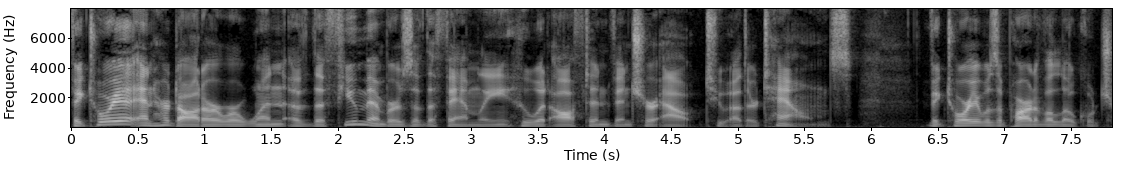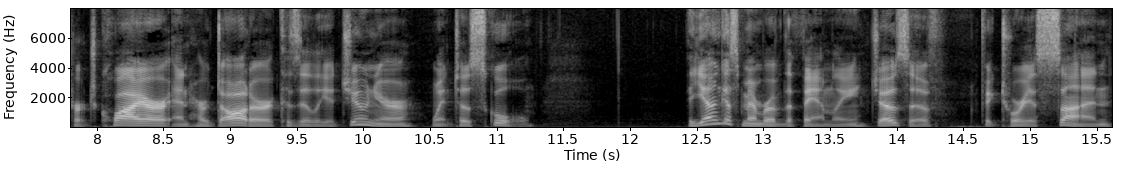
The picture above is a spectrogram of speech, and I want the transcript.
Victoria and her daughter were one of the few members of the family who would often venture out to other towns. Victoria was a part of a local church choir, and her daughter, Kazilia Jr., went to school. The youngest member of the family, Joseph, Victoria's son,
